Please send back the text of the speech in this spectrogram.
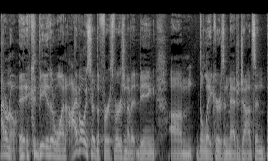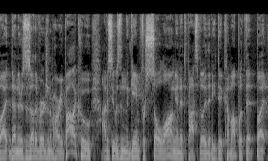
I don't know. It, it could be either one. I've always heard the first version of it being um, the Lakers and Magic Johnson, but then there's this other version of Harvey Pollack who obviously was in the game for so long, and it's possibility that he did come up with it. But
